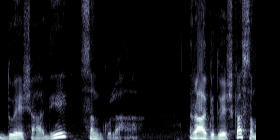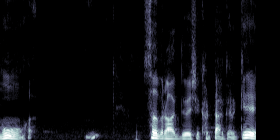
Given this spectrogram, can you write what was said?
द्वेषादि संकुल। राग, द्वेष का समूह। हम्म? सब राग, द्वेष इकट्ठा करके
